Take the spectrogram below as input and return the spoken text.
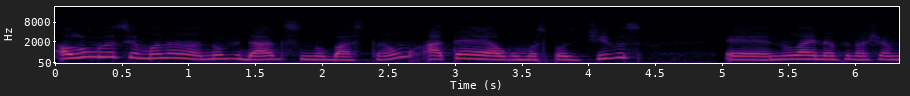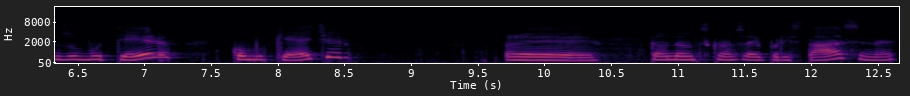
ao longo da semana, novidades no bastão, até algumas positivas. É, no lineup nós tivemos o Buteira como catcher. É, então dando descanso aí por Stassi, né?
